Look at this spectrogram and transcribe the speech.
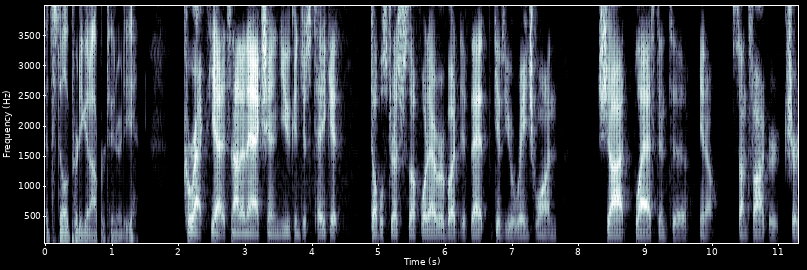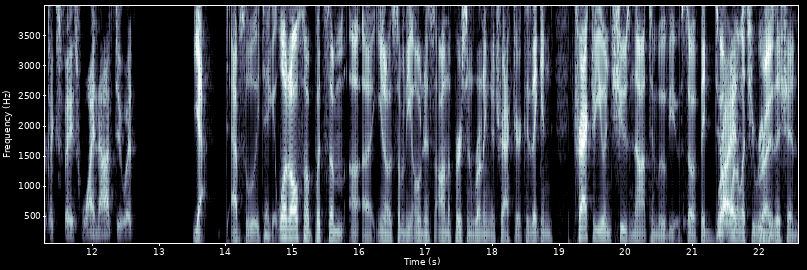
it's still a pretty good opportunity. correct. Yeah, it's not an action. You can just take it, double stretch yourself, whatever. But if that gives you a range one shot, blast into you know Sun Fac or Chertek's face, why not do it? Yeah, absolutely take it. Well, it also puts some, uh, uh, you know, some of the onus on the person running the tractor because they can tractor you and choose not to move you. So if they don't want to let you Right. reposition,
